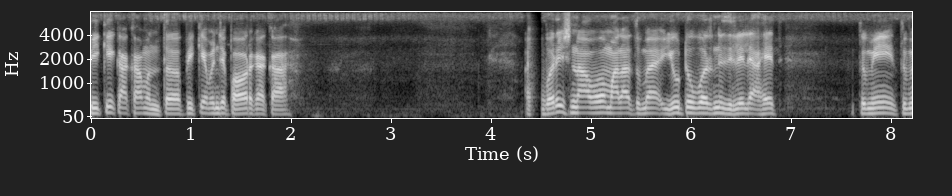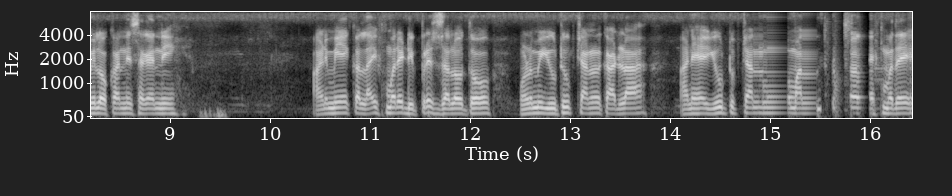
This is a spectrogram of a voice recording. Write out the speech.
पी के काका म्हणतं. पी के म्हणजे पॉवर काका. अशी बरीच नावं मला तुम्ही यूट्यूबवरने दिलेले आहेत. तुम्ही तुम्ही लोकांनी सगळ्यांनी. आणि मी एका लाईफमध्ये डिप्रेस झालो होतो म्हणून मी यूट्यूब चॅनल काढला. आणि हे यूट्यूब चॅनल मला लाईफमध्ये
